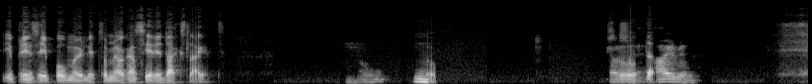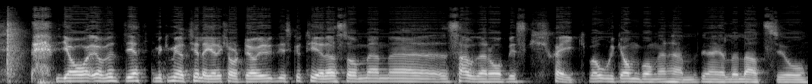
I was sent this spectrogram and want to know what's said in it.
i princip omöjligt som jag kan se det i dagsläget. Mm. Så. Så, Iron. Ja, jag vill inte jättemycket mer att tillägga. Det är klart, det har ju diskuterats som en eh, saudiarabisk shejk med olika omgångar här när det gäller Lazio och,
